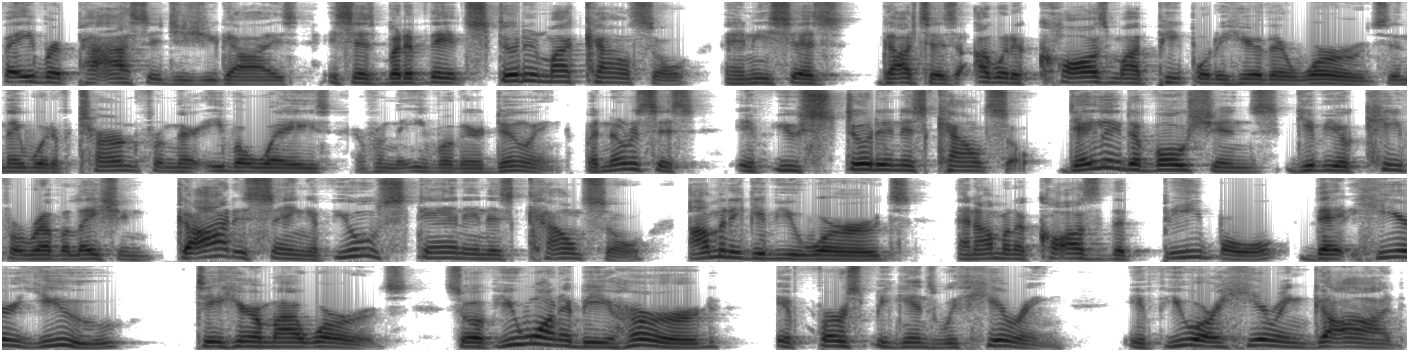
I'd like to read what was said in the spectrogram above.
favorite passages, you guys. It says, But if they had stood in my counsel, and he says, God says, I would have caused my people to hear their words, and they would have turned from their evil ways and from the evil they're doing. But notice this if you stood in his counsel, daily devotions give you a key for revelation. God is saying, if you'll stand in his counsel, I'm going to give you words, and I'm going to cause the people that hear you to hear my words. So if you want to be heard, it first begins with hearing. If you are hearing God,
